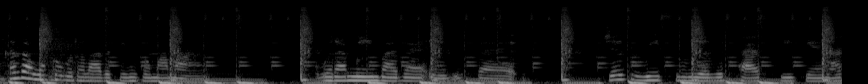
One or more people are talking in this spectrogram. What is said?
because I woke up with a lot of things on my mind. What I mean by that is, is that just recently of this past weekend, I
